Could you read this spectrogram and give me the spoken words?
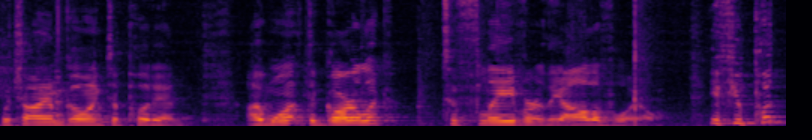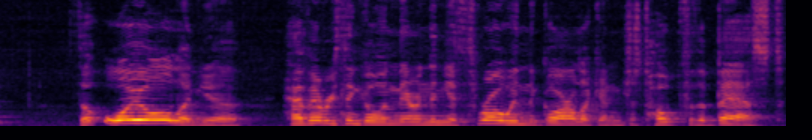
which I am going to put in. I want the garlic to flavor the olive oil. If you put the oil and you have everything go in there and then you throw in the garlic and just hope for the best,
